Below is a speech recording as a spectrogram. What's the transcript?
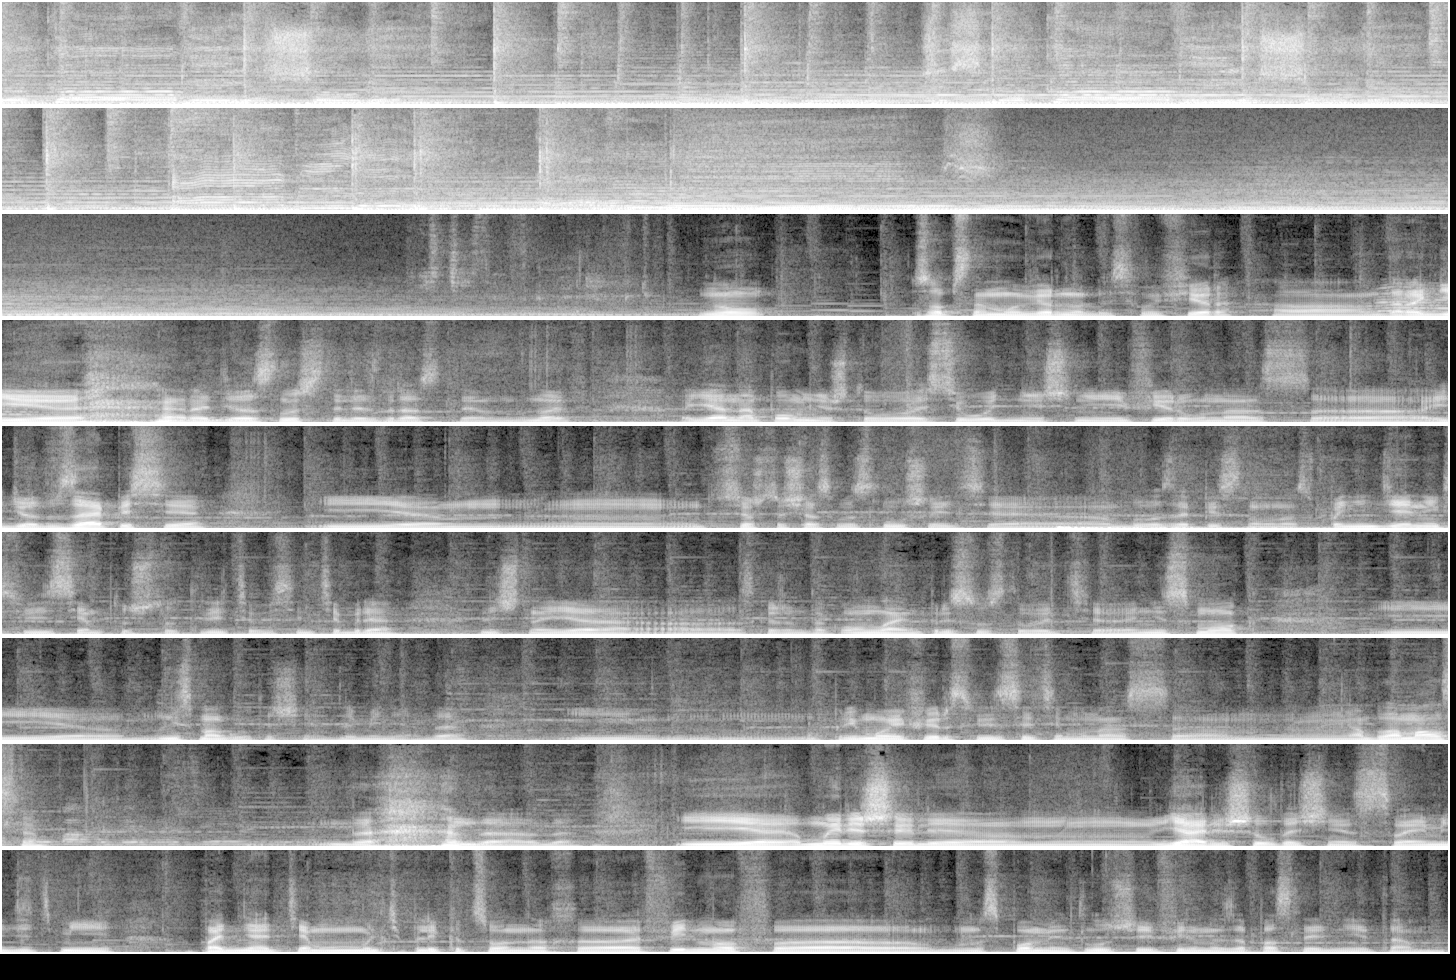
look over your shoulder. Just look over your shoulder. I'll be there always. Ну, собственно, мы вернулись в эфир. А, дорогие радиослушатели, здравствуйте вновь. Я напомню, что сегодняшний эфир у нас э, идет в записи. И все, что сейчас вы слушаете, э, было записано у нас в понедельник в связи с тем, что 3 сентября лично я, э, скажем так, онлайн присутствовать не смог. И не смогу, точнее, для меня, да. И прямой эфир в связи с этим у нас обломался. Да, да, да. И мы решили, я решил, точнее, со своими детьми поднять тему мультипликационных э, фильмов, э, вспомнить лучшие фильмы за последние там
